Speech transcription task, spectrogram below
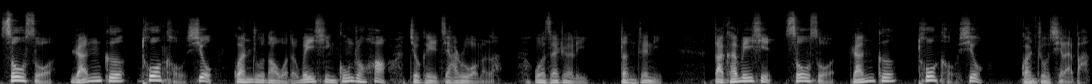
搜索“然哥脱口秀”，关注到我的微信公众号，就可以加入我们了。我在这里等着你，打开微信搜索“然哥脱口秀”，关注起来吧。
